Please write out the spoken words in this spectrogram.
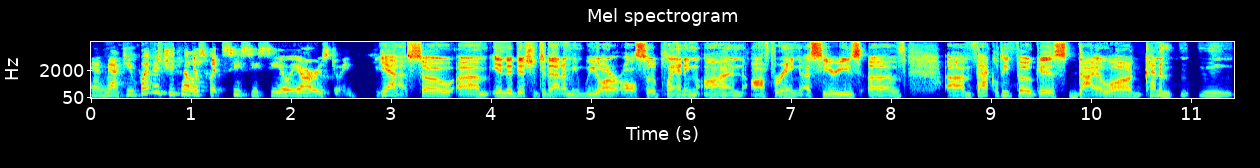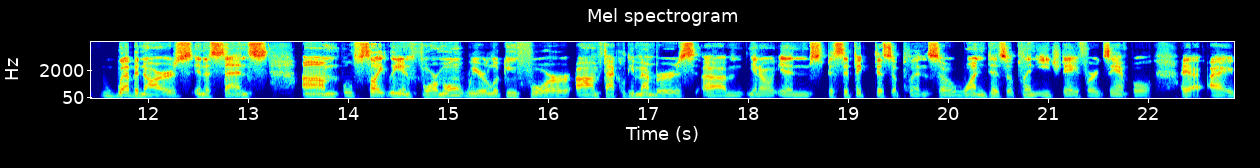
And Matthew, why don't you tell us what CCCOER is doing? Yeah, so um, in addition to that, I mean, we are also planning on offering a series of um, faculty-focused dialogue kind of webinars in a sense, um, slightly informal. We are looking for um, faculty members, um, you know, in specific disciplines. So one discipline each day, for example, I, I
